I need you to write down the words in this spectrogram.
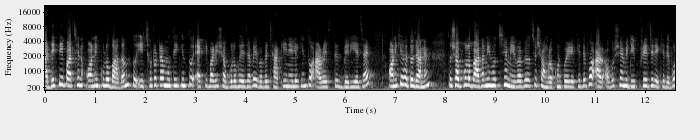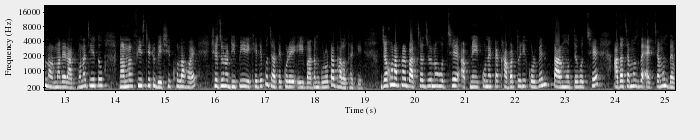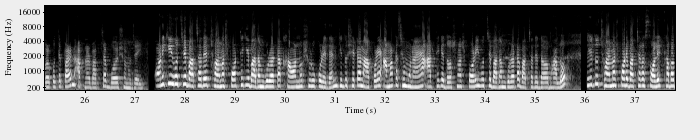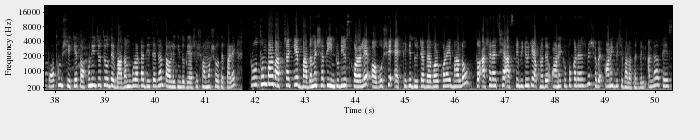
আর দেখতেই পাচ্ছেন, অনেকগুলো বাদাম। তো এই ছোটোটার মধ্যেই কিন্তু একেবারেই সবগুলো হয়ে যাবে এভাবে ঝাঁকিয়ে নিলে কিন্তু আরও স্পেস বেরিয়ে যায়। অনেকে হয়তো জানেন, তো সবগুলো বাদামই হচ্ছে, আমি এভাবে হচ্ছে সংরক্ষণ করে রেখে দেবো। আর অবশ্যই আমি ডিপ ফ্রিজে রেখে দেবো নর্মালে রাখব না। যেহেতু নর্মাল ফ্রিজটা একটু বেশি খোলা হয়, সেজন্য ডিপেই রেখে দেবো যাতে করে এই বাদাম গুঁড়োটা ভালো থাকে। যখন আপনার বাচ্চার জন্য হচ্ছে আপনি কোনো একটা খাবার তৈরি করবেন, তার মধ্যে হচ্ছে আধা চামচ বা এক চামচ ব্যবহার করতে পারেন আপনার বাচ্চা বয়স অনুযায়ী। অনেকেই হচ্ছে বাচ্চাদের ছয় মাস পর থেকে বাদাম গুঁড়াটা খাওয়ানো শুরু করে দেন, কিন্তু সেটা না করে আমার কাছে মনে হয় আট থেকে দশ মাস পরেই হচ্ছে বাদাম গুঁড়াটা বাচ্চাদের দেওয়া ভালো। যেহেতু ছয় মাস পরে বাচ্চারা সলিড খাবার প্রথম শেখে, তখনই যদি ওদের বাদাম গুঁড়াটা দিতে চান, তাহলে কিন্তু গ্যাসের সমস্যা হতে পারে। প্রথমবার বাচ্চাকে বাদামের সাথে ইন্ট্রোডিউস করালে অবশ্যই এক থেকে দুইটা ব্যবহার করাই ভালো। তো আশা রাখছি আজকের ভিডিওটি আপনাদের অনেক উপকারে আসবে। সবাই অনেক বেশি ভালো থাকবেন। আল্লাহ হাফেজ।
